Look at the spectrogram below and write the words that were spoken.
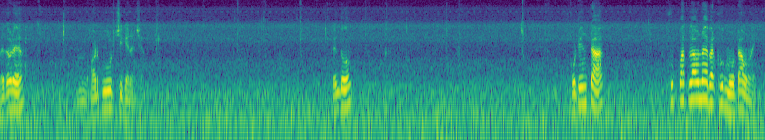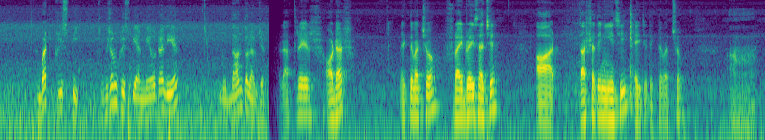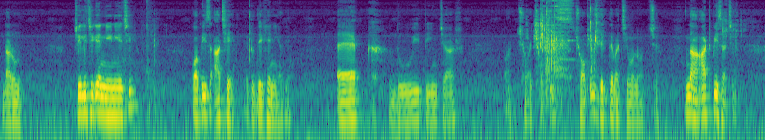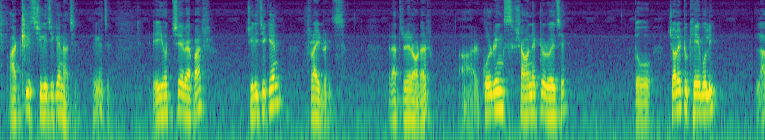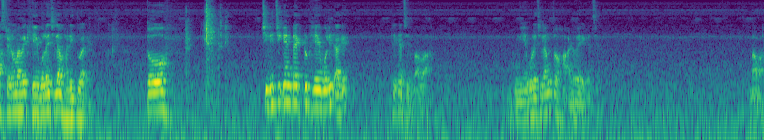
ভেতরে ভরপুর চিকেন আছে। কিন্তু কোটিংটা খুব পাতলাও নয়, আবার খুব মোটাও নয়। বাট ক্রিস্পি ভীষণ ক্রিস্পি আর মেয়োটা দিয়ে দুর্দান্ত লাগছে। রাত্রের অর্ডার দেখতে পাচ্ছ ফ্রাইড রাইস আছে। আর তার সাথে নিয়েছি, এই যে দেখতে পাচ্ছ দারুণ। চিলি চিকেন নিয়ে নিয়েছি। কপিস আছে, একটু দেখে নিই আগে। এক, দুই, তিন, চার, পাঁচ, ছয় ছ পিস ছ পিস দেখতে পাচ্ছি মনে হচ্ছে। না, আট পিস আছে। আট পিস চিলি চিকেন আছে, ঠিক আছে? এই হচ্ছে ব্যাপার চিলি চিকেন ফ্রাইড রাইস রাত্রের অর্ডার আর কোল্ড ড্রিঙ্কস সামান্য একটু রয়েছে। তো চলো একটু খেয়ে বলি। লাস্ট এরমভাবে খেয়ে বলেছিলাম হরিদ্বারে। তো চিলি চিকেনটা একটু খেয়ে বলি আগে, ঠিক আছে? বাবা, ঘুমিয়ে পড়েছিলাম তো হার্ড হয়ে গেছে। বাবা।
